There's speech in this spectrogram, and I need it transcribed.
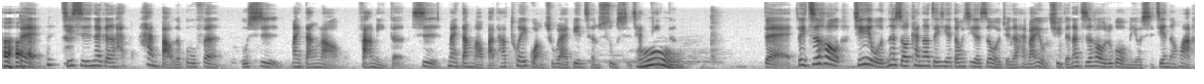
对，其实那个汉堡的部分不是麦当劳发明的，是麦当劳把它推广出来变成素食餐厅的。哦对，所以之后其实我那时候看到这些东西的时候，我觉得还蛮有趣的。那之后如果我们有时间的话，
